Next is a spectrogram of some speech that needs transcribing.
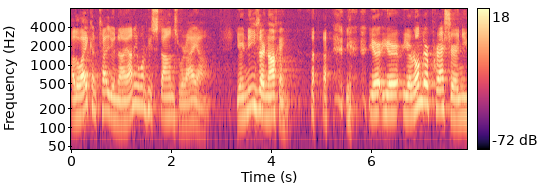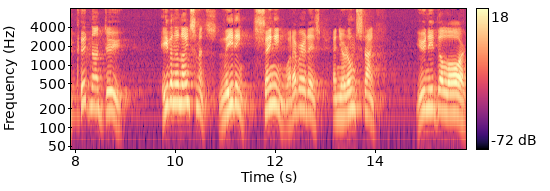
Although I can tell you now, anyone who stands where I am, your knees are knocking. you're, you're, you're under pressure, and you could not do even announcements, leading, singing, whatever it is, in your own strength. You need the Lord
